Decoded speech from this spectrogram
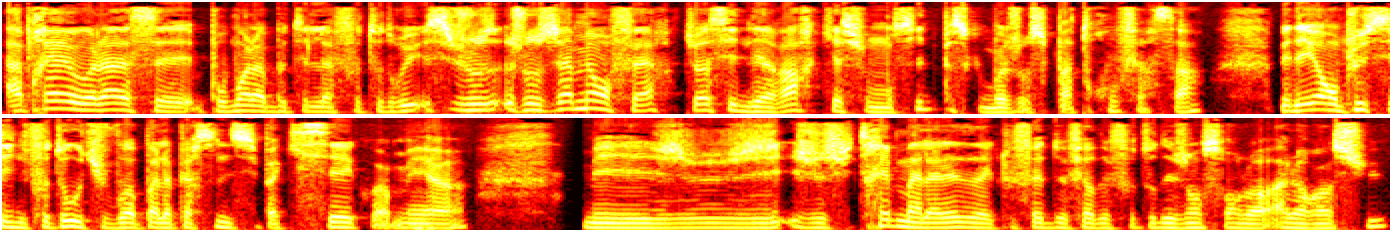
après voilà, c'est pour moi la beauté de la photo de rue. J'ose jamais en faire. Tu vois, c'est une des rares qu'il y a sur mon site parce que moi j'ose pas trop faire ça. Mais d'ailleurs en plus c'est une photo où tu vois pas la personne, tu sais pas qui c'est quoi. Mais euh, mais je, je, suis très mal à l'aise avec le fait de faire des photos des gens sans leur, à leur insu.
